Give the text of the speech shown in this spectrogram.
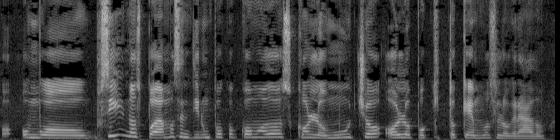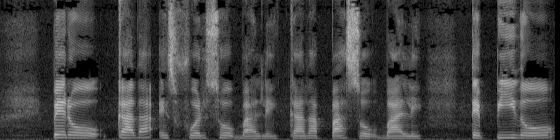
o, sí, nos podamos sentir un poco cómodos con lo mucho o lo poquito que hemos logrado. Pero cada esfuerzo vale, cada paso vale te pido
